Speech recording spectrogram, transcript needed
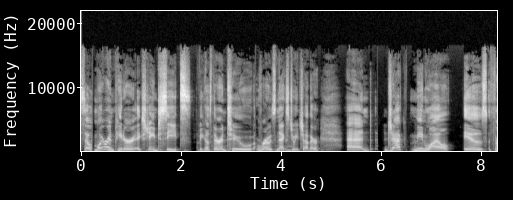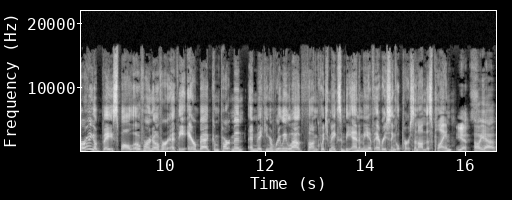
So Moira and Peter exchange seats because they're in two rows next to each other. And Jack, meanwhile, is throwing a baseball over and over at the airbag compartment and making a really loud thunk, which makes him the enemy of every single person on this plane. Yes. Oh, yeah.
